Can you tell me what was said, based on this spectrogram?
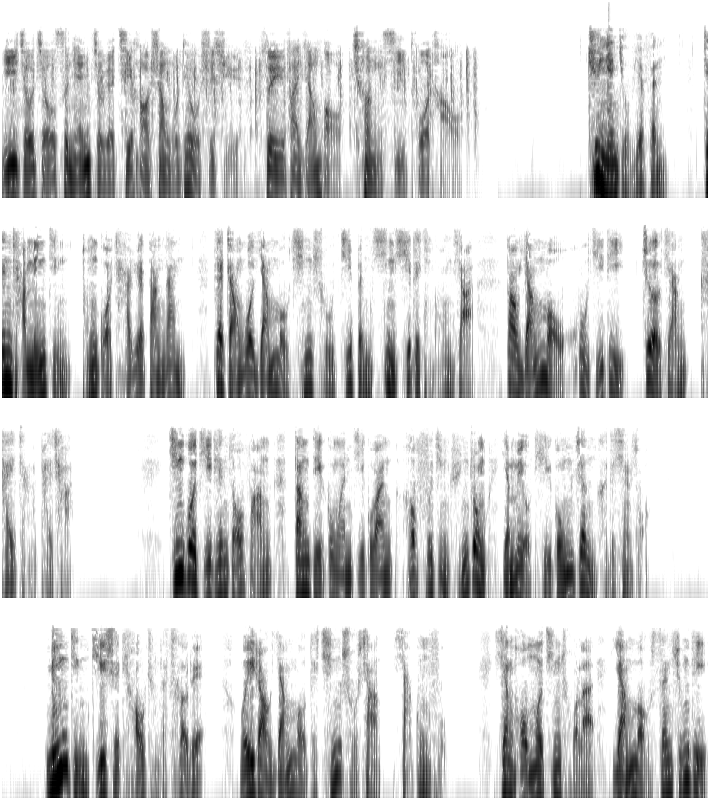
一九九四年九月七号上午六时许，罪犯杨某趁机脱逃。去年九月份。侦查民警通过查阅档案，在掌握杨某亲属基本信息的情况下，到杨某户籍地浙江开展了排查。经过几天走访，当地公安机关和附近群众也没有提供任何的线索。民警及时调整了策略，围绕杨某的亲属上下功夫，先后摸清楚了杨某三兄弟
